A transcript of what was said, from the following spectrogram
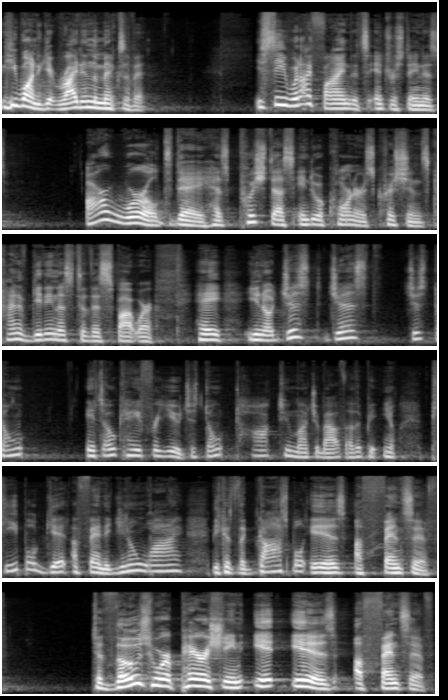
He wanted to get right in the mix of it. You see, what I find that's interesting is our world today has pushed us into a corner as Christians, kind of getting us to this spot where, hey, you know, just, just, just don't, it's okay for you. Just don't talk too much about other people. You know, people get offended. You know why? Because the gospel is offensive. To those who are perishing, it is offensive.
